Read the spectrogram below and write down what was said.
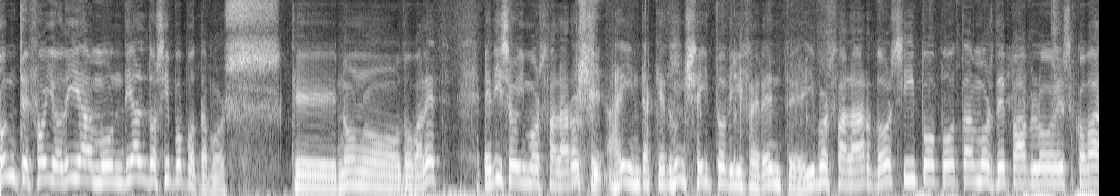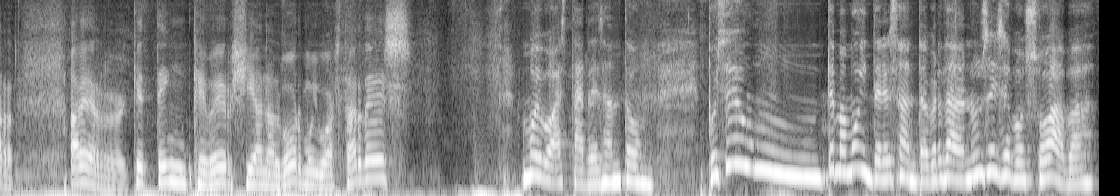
Onte foi o Día Mundial dos Hipopótamos que non o do ballet. E diso imos falar hoxe, aínda que dun xeito diferente. Imos falar dos hipopótamos de Pablo Escobar. A ver, que ten que ver Xian Albor? Moi boas tardes. Moi boas tardes, Antón. Pois é un tema moi interesante, a verdad. Non sei se vos soaba.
